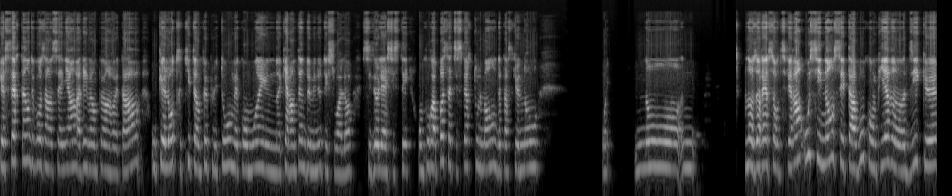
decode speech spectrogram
que certains de vos enseignants arrivent un peu en retard ou que l'autre quitte un peu plus tôt, mais qu'au moins une quarantaine de minutes, il soit là s'il veut les assister. On ne pourra pas satisfaire tout le monde parce que nos, oui, nos, nos horaires sont différents ou sinon, c'est à vous, comme Pierre dit que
